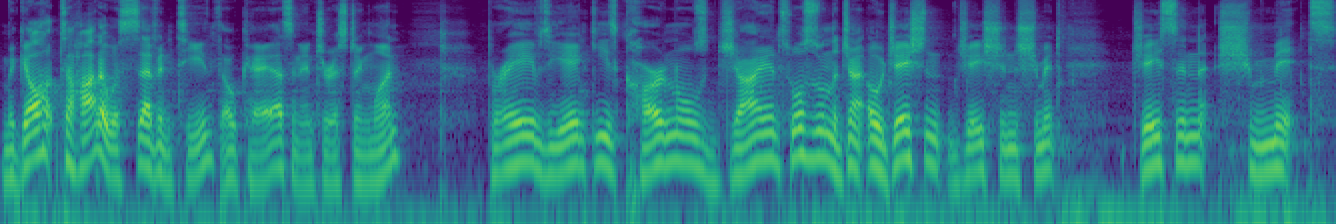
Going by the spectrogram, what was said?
Miguel Tejada was 17th. Okay, that's an interesting one. Braves, Yankees, Cardinals, Giants. Who else is on the Giants? Oh, Jason Jason Schmidt. Jason Schmidt.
